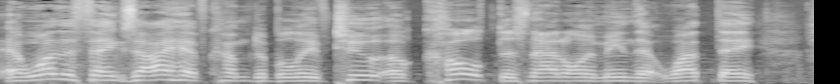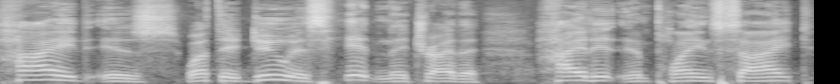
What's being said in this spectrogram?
And one of the things I have come to believe too, occult does not only mean that what they hide is, what they do is hidden. They try to hide it in plain sight.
